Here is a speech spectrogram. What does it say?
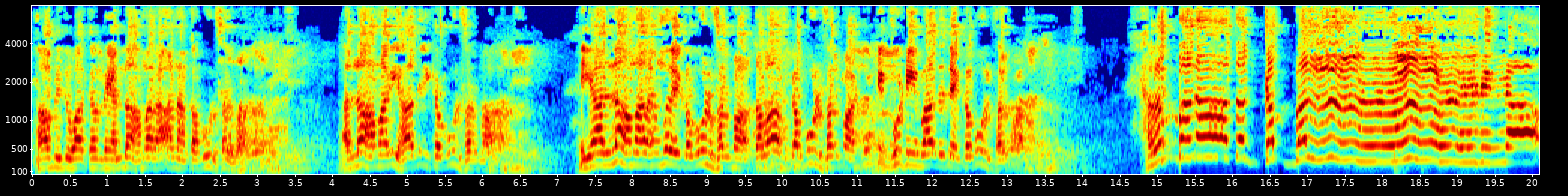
آپ بھی دعا کر لیں، اللہ ہمارا آنا قبول فرما۔ اللہ ہماری حاضری قبول فرما۔ یا اللہ ہمارا عمر قبول فرما، طواف قبول فرما، ٹوٹی پھوٹی عبادتیں قبول فرما۔ ربنا تقبل منا۔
